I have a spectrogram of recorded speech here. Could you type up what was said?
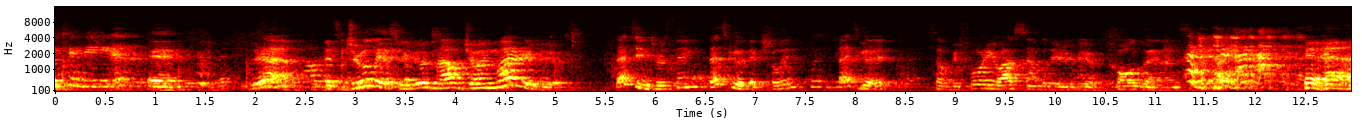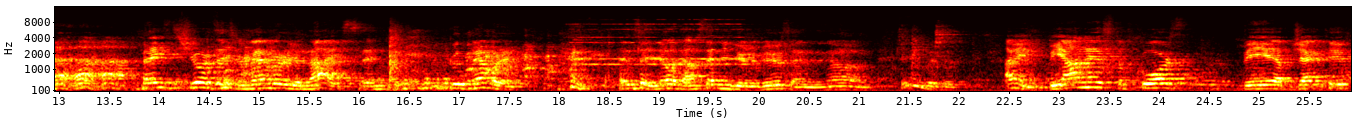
You can delete it. And yeah, it's Julia's review now join my reviews. That's interesting. That's good actually. That's good. So before you ask somebody to review, call them and say, make sure that you remember you're nice and good memory. and say, you know what, I'm sending you reviews and you know, deal with it. I mean, be honest, of course, be objective,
